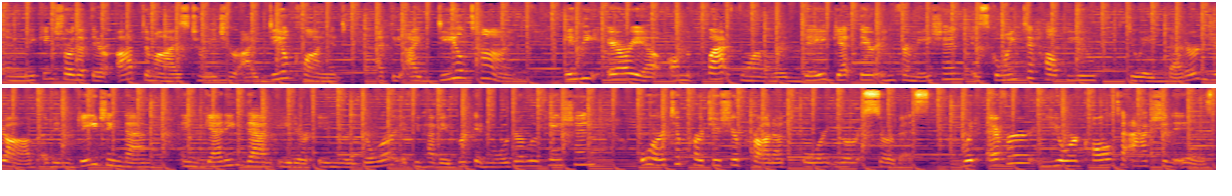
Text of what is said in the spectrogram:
and making sure that they're optimized to reach your ideal client at the ideal time in the area on the platform where they get their information is going to help you do a better job of engaging them and getting them either in your door if you have a brick and mortar location or to purchase your product or your service. Whatever your call to action is,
